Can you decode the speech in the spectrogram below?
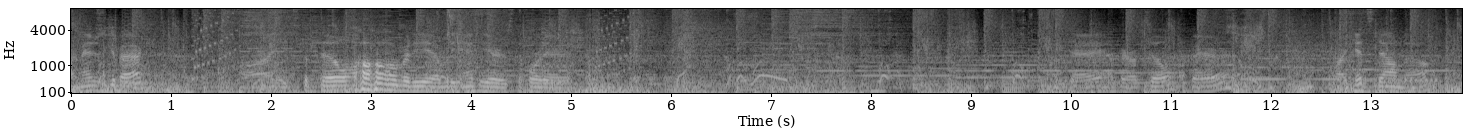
I managed to get back. Alright, it's the pill. Oh, but he, but he anti-airs the forward air. Okay, up air up tilt, up air. Alright, gets down though.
